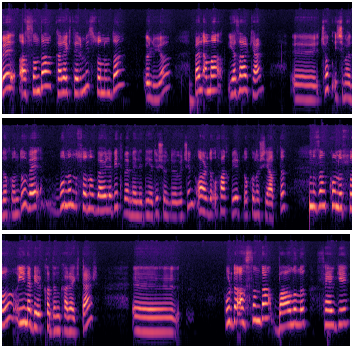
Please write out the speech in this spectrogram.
ve aslında karakterimiz sonunda ölüyor. Ben ama yazarken e, çok içime dokundu ve bunun sonu böyle bitmemeli diye düşündüğüm için orada ufak bir dokunuş yaptık. Kitabımızın konusu yine bir kadın karakter. Ee, burada aslında bağlılık, sevgi,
